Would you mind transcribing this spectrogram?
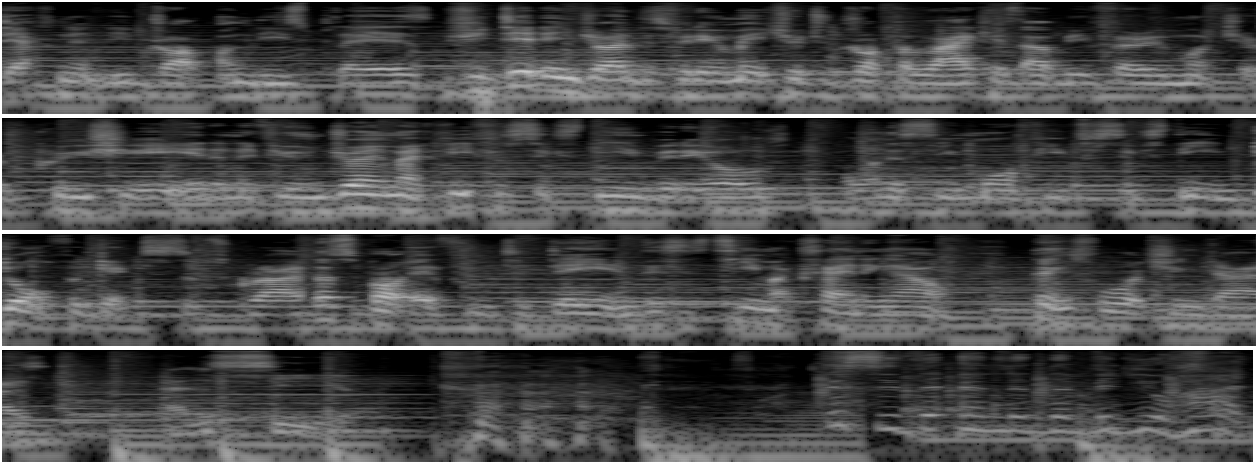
definitely drop on these players. If you did enjoy this video, make sure to drop a like as that would be very much appreciated. And if you you're enjoying my FIFA 16 videos and want to see more FIFA 16, don't forget to subscribe. That's about it from today, and this is T-Mac signing out. Thanks for watching, guys, and see you. This is the end of the video hype.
